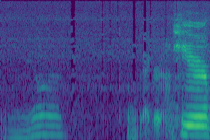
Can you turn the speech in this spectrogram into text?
There we are. Coming back around here.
